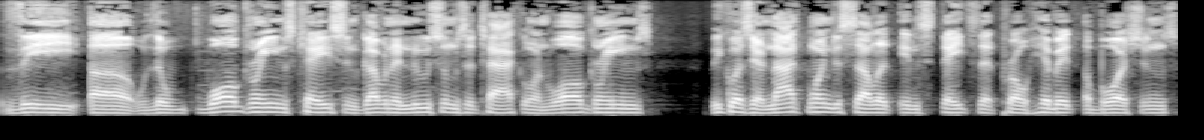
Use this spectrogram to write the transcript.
the uh, the Walgreens case and Governor Newsom's attack on Walgreens because they're not going to sell it in states that prohibit abortions.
